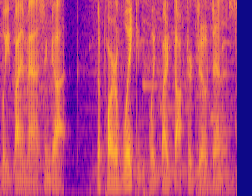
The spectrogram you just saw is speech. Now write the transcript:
played by Madison Gott. The part of Laken, played by Dr. Joe Dennis.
